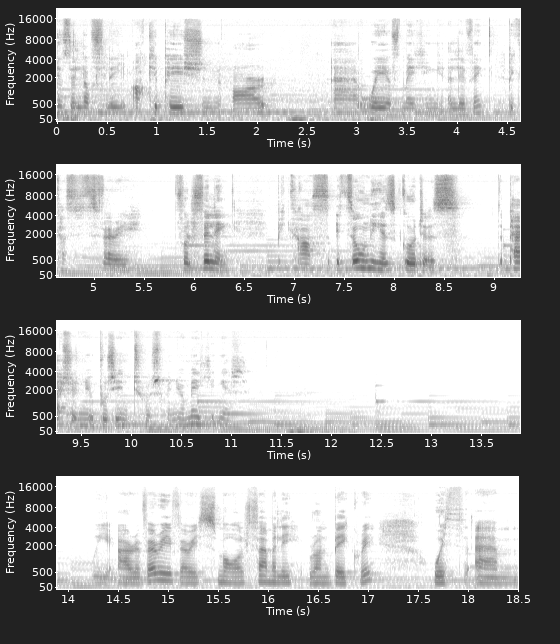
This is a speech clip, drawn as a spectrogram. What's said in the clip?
is a lovely occupation or uh, way of making a living because it's very fulfilling because it's only as good as the passion you put into it when you're making it. We are a very, very small family run bakery with um,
